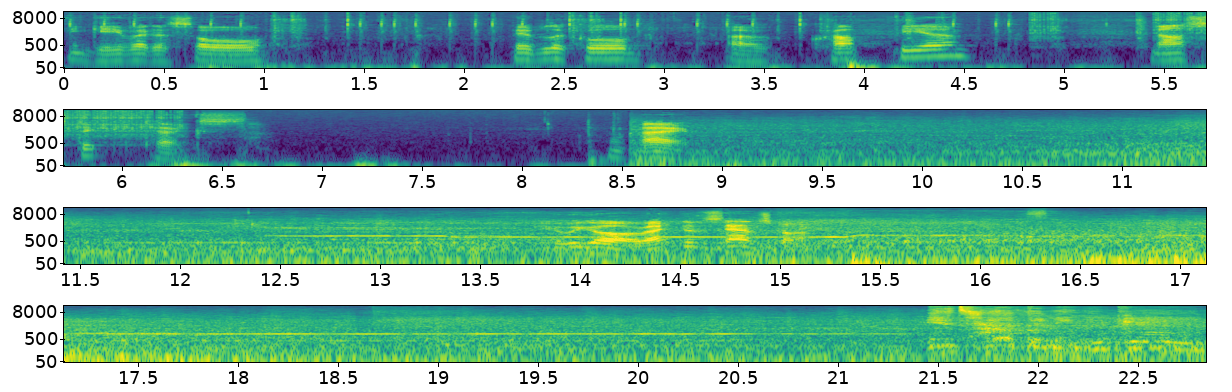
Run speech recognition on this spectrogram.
He gave it a soul. Biblical Apocrypha, Gnostic texts. Okay. Here we go, right into the sandstorm. It's happening again.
